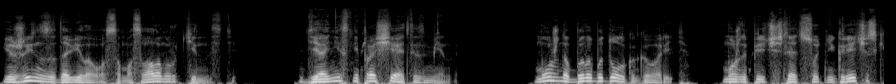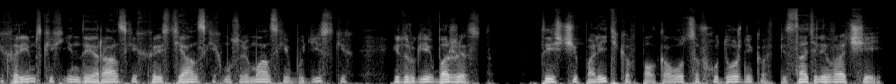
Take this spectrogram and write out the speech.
и жизнь задавила его самосвалом рутинности. Дионис не прощает измены. Можно было бы долго говорить. Можно перечислять сотни греческих, римских, индоиранских, христианских, мусульманских, буддистских и других божеств. Тысячи политиков, полководцев, художников, писателей, врачей,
